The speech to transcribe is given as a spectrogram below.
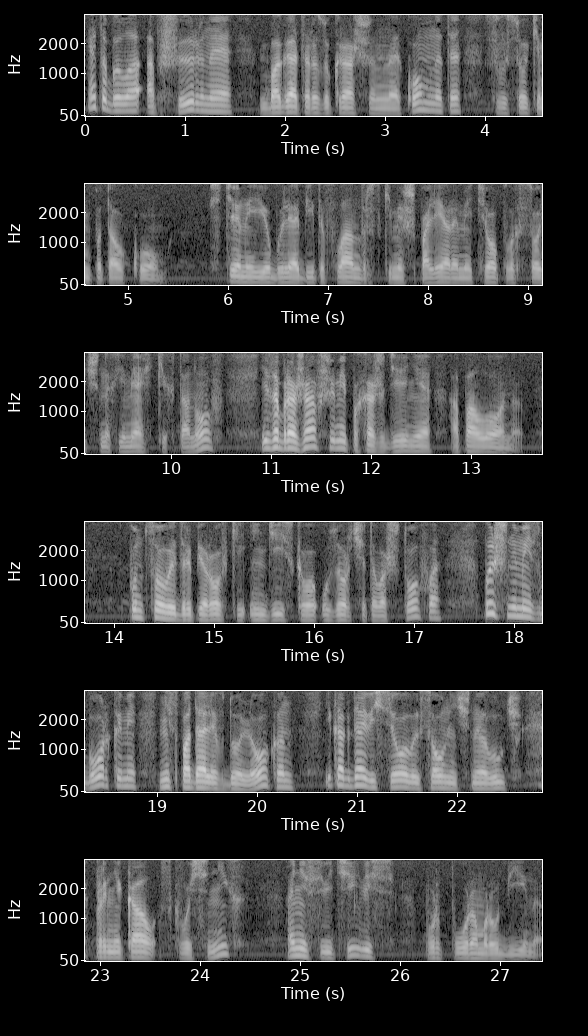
Это была обширная, богато разукрашенная комната с высоким потолком. Стены ее были обиты фландерскими шпалерами теплых, сочных и мягких тонов, изображавшими похождения Аполлона. Пунцовые драпировки индийского узорчатого штофа пышными сборками не спадали вдоль окон, и когда веселый солнечный луч проникал сквозь них, они светились пурпуром рубина.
